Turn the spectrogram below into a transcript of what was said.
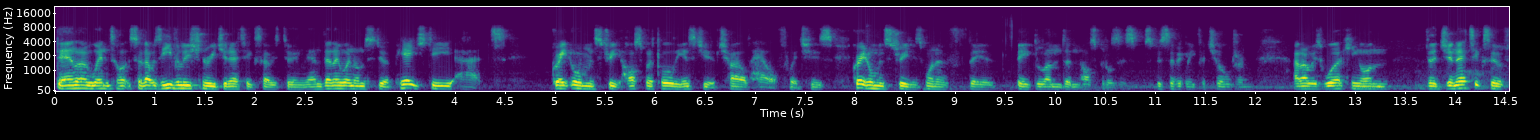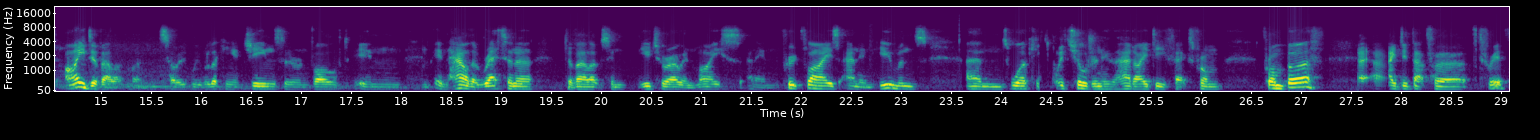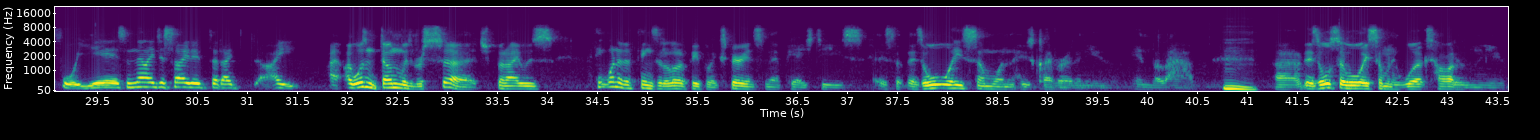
then I went on, so that was evolutionary genetics I was doing then. Then I went on to do a PhD at Great Ormond Street Hospital, the Institute of Child Health, which is Great Ormond Street is one of the big London hospitals specifically for children. And I was working on the genetics of eye development. So we were looking at genes that are involved in, in how the retina develops in utero in mice and in fruit flies and in humans, and working with children who had eye defects from, from birth I, did that for three or four years, and then I decided that I, I, I wasn't done with research, but I was. I think one of the things that a lot of people experience in their PhDs is that there's always someone who's cleverer than you in the lab. Mm. Uh, there's also always someone who works harder than you.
